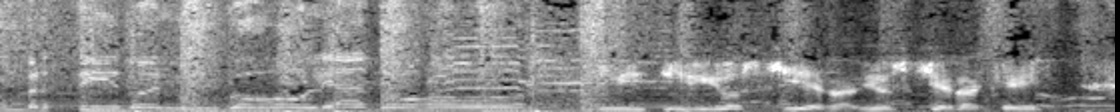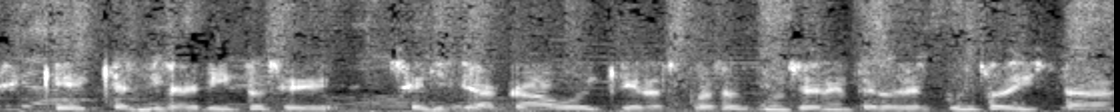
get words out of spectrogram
convertido en un goleador. y, y Dios quiera, Dios quiera que, que- que el milagrito se, se lleve a cabo y que las cosas funcionen, pero desde el punto de vista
